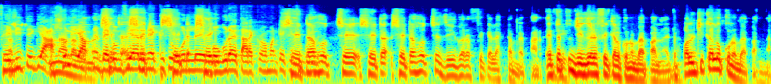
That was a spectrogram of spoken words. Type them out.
ফেনীতে গিয়ে না, না, আসলে আপনি বেগম জিয়ারে নিয়ে কিছু বললে বগুড়ায় তারেক রহমানকে কিছু সেটা হচ্ছে সেটা সেটা হচ্ছে জিওগ্রাফিক্যাল একটা ব্যাপার। এটা তো জিওগ্রাফিক্যাল কোনো ব্যাপার না এটা পলিটিক্যালও কোনো ব্যাপার না।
